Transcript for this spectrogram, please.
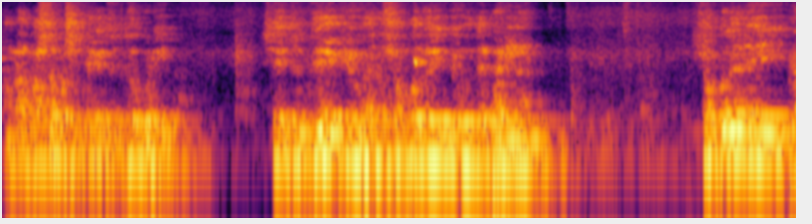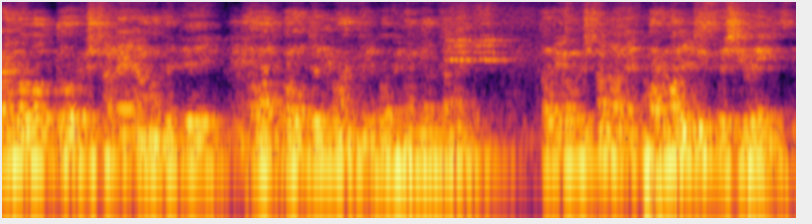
আমরা পাশাপাশি থেকে যুদ্ধ করি। সেই যুদ্ধে কেউ হয়তো সফল হয়ে কেউ হতে পারি না। সকলের এই প্রাণবন্ত অনুষ্ঠানে আমাদেরকে দাওয়াত করার জন্য আন্তরিক অভিনন্দন জানাই। তবে অনুষ্ঠানে অনেক ফর্মালিটিস বেশি হয়ে গেছে।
